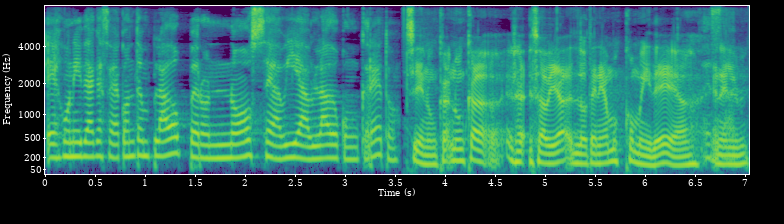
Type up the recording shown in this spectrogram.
es una idea que se había contemplado, pero no se había hablado concreto. Sí, nunca, nunca sabía, lo teníamos como idea en el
